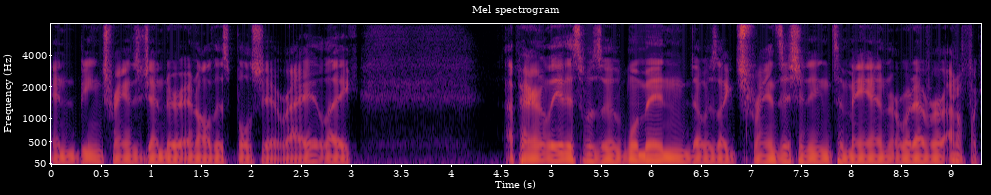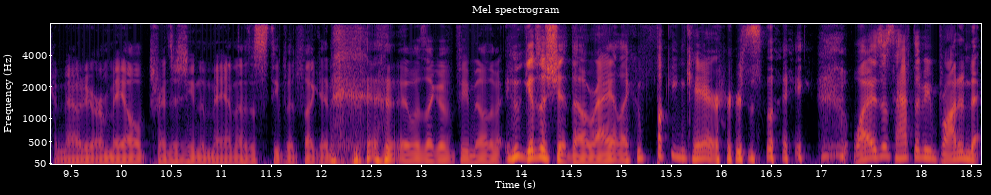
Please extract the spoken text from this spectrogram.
and being transgender and all this bullshit, right? Like apparently this was a woman that was like transitioning to man or whatever. I don't fucking know, dude. Or male transitioning to man. That was a stupid fucking. it was like a female. Who gives a shit though, right? Like who fucking cares? like, why does this have to be brought into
